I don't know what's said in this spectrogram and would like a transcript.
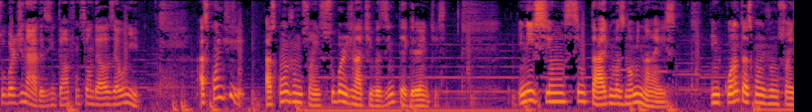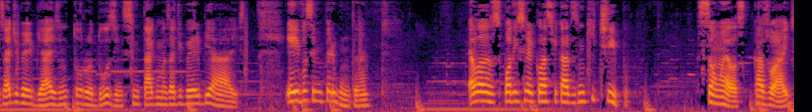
subordinadas, então a função delas é unir. As, as conjunções subordinativas integrantes iniciam sintagmas nominais, enquanto as conjunções adverbiais introduzem sintagmas adverbiais. E aí você me pergunta, né? Elas podem ser classificadas em que tipo? São elas casuais,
